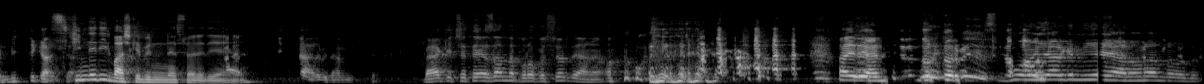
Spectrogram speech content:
Bitti kanka. Kimde değil başka birinin ne söylediği yani. Bitti harbiden bitti. Belki çete yazan da profesördü yani. Hayır yani senin doktor bilgisi Bu ön yargı niye yani onu anlamadım.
